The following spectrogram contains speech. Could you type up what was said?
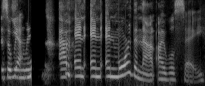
it's a Yeah. win-win Uh, and and and more than that i will say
